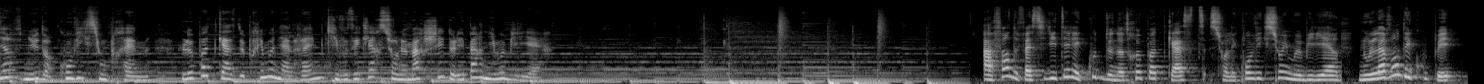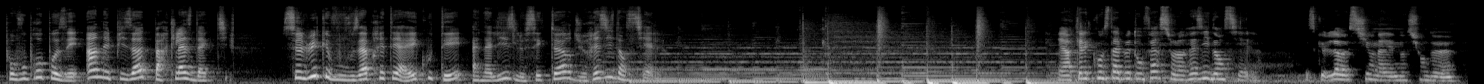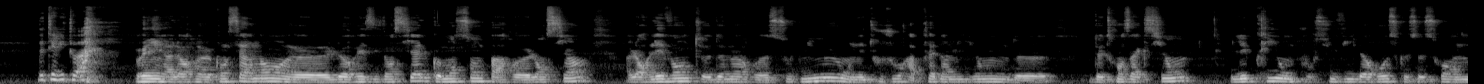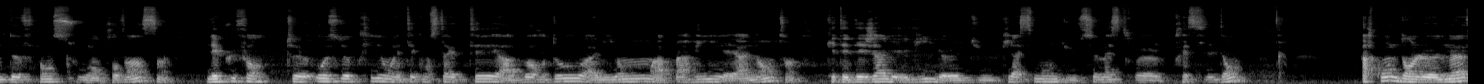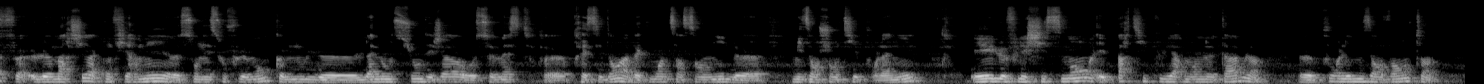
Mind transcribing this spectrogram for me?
Bienvenue dans Conviction Prem, le podcast de Primonial Rem qui vous éclaire sur le marché de l'épargne immobilière. Afin de faciliter l'écoute de notre podcast sur les convictions immobilières, nous l'avons découpé pour vous proposer un épisode par classe d'actifs. Celui que vous vous apprêtez à écouter analyse le secteur du résidentiel. Et alors quel constat peut-on faire sur le résidentiel? Parce que là aussi on a des notions de, territoire. Oui, alors euh, concernant euh, le résidentiel, commençons par euh, l'ancien. Alors les ventes demeurent soutenues, on est toujours à près d'un million de, de, transactions. Les prix ont poursuivi leur hausse, que ce soit en Ile-de-France ou en province. Les plus fortes hausses de prix ont été constatées à Bordeaux, à Lyon, à Paris et à Nantes, qui étaient déjà les villes du classement du semestre précédent. Par contre, dans le neuf, le marché a confirmé euh, son essoufflement, comme nous l'annoncions déjà au semestre euh, précédent, avec moins de 500 000 euh, mises en chantier pour l'année. Et le fléchissement est particulièrement notable pour les mises en vente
